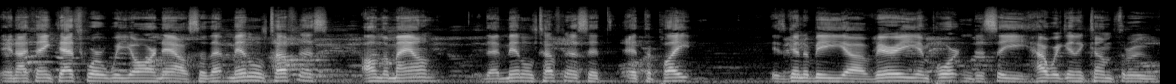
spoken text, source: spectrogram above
and I think that's where we are now. So that mental toughness on the mound, that mental toughness at, at the plate is going to be uh, very important to see how we're going to come through.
